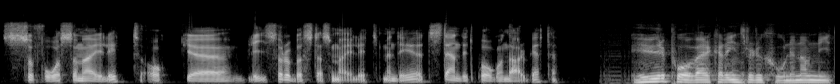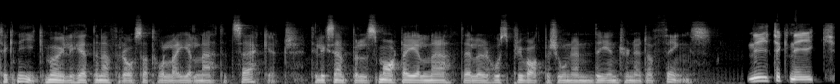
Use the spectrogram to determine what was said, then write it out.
så få som möjligt och eh, bli så robusta som möjligt. Men det är ett ständigt pågående arbete. Hur påverkar introduktionen av ny teknik möjligheterna för oss att hålla elnätet säkert? Till exempel smarta elnät eller hos privatpersonen the Internet of Things. Ny teknik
